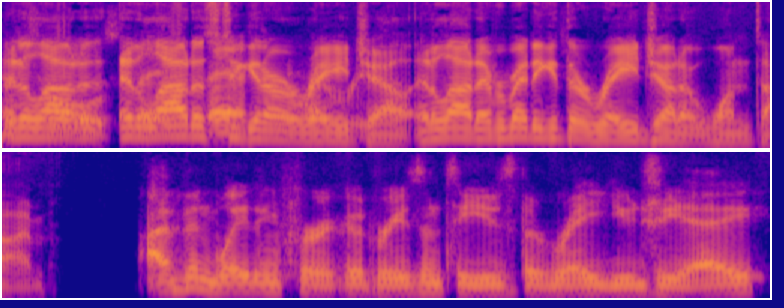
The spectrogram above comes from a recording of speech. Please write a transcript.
It allowed us it allowed us to get our actually had a rage out. It allowed everybody to get their rage out at one time. I've been waiting for a good reason to use the Ray UGA.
